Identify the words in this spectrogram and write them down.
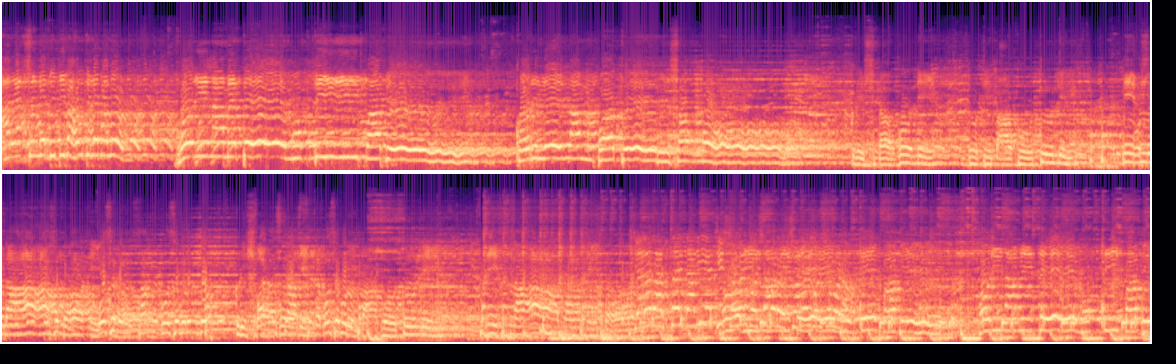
আর দুটি বলুন, হরি নামেতে মুক্তি পাবে। করলে নাম পথের সঙ্গ। কৃষ্ণ বলে দুটি বাহু তুলে বসে পড়ুন তো কৃষ্ণ না বসে পড়ুন বাহু তুলে বৃন্দাবনে। যারা রাস্তায় দাঁড়িয়ে আছে সবাই বসে পড়ো সবাই বসে পড়ো পাবে হরি নামেতে মুক্তি পাবে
